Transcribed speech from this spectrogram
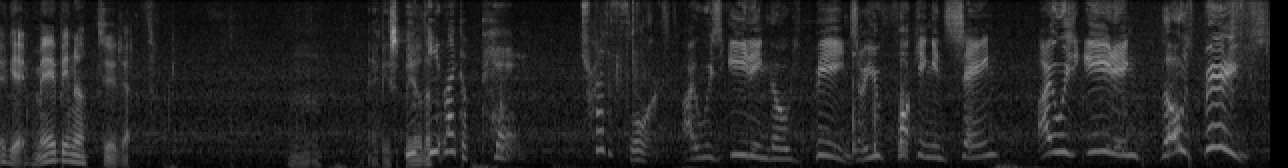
okay, maybe not do that. Hmm, maybe spill You that. eat like a pig. Try the floor. I was eating those beans. Are you fucking insane? I was eating those bees.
